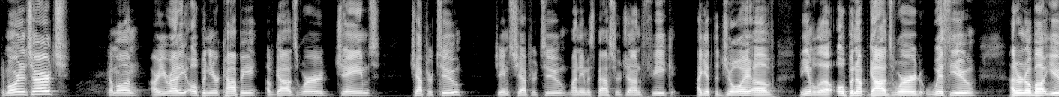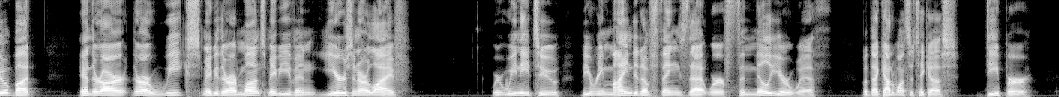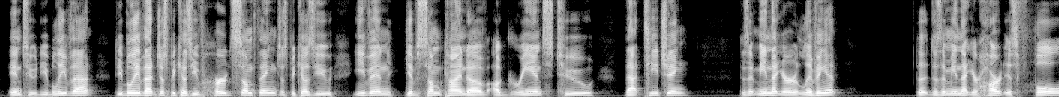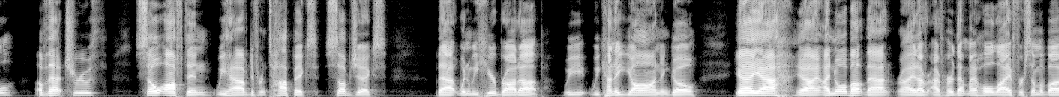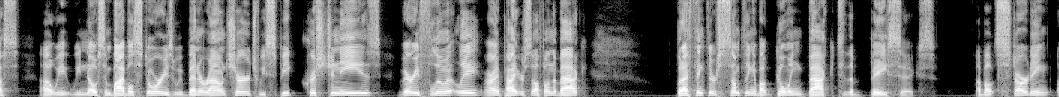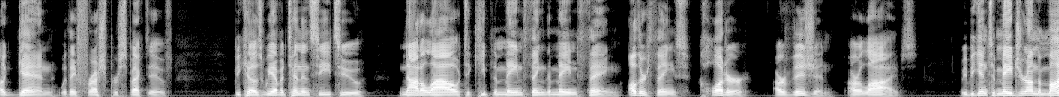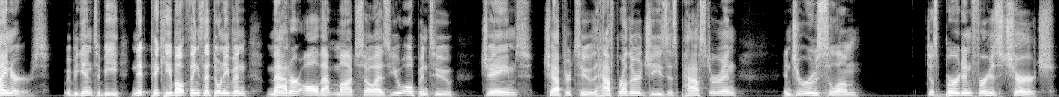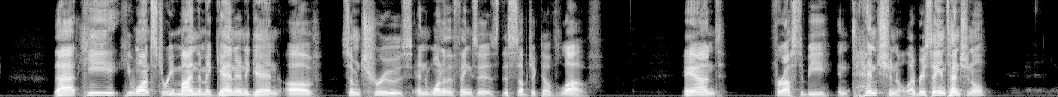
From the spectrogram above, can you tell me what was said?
Good morning, church. Come on. Are you ready? Open your copy of God's Word, James chapter 2. James chapter 2. My name is Pastor John Feek. I get the joy of being able to open up God's Word with you. I don't know about you, but and there are there are weeks, maybe there are months, maybe even years in our life where we need to be reminded of things that we're familiar with, but that God wants to take us deeper into. Do you believe that? Do you believe that just because you've heard something, just because you even give some kind of agreement to that teaching, does it mean that you're living it? Does it mean that your heart is full of that truth? So often we have different topics, subjects that when we hear brought up, we, we kind of yawn and go, yeah, yeah, yeah, I know about that, right? I've, I've heard that my whole life for some of us. Uh, we, we know some Bible stories. We've been around church. We speak Christianese very fluently. All right, pat yourself on the back. But I think there's something about going back to the basics, about starting again with a fresh perspective, because we have a tendency to not allow to keep the main thing the main thing. Other things clutter our vision, our lives. We begin to major on the minors we begin to be nitpicky about things that don't even matter all that much. So as you open to James chapter 2, the half brother of Jesus, pastor in, in Jerusalem, just burdened for his church, that he, he wants to remind them again and again of some truths. And one of the things is this subject of love. And for us to be intentional, everybody say intentional,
